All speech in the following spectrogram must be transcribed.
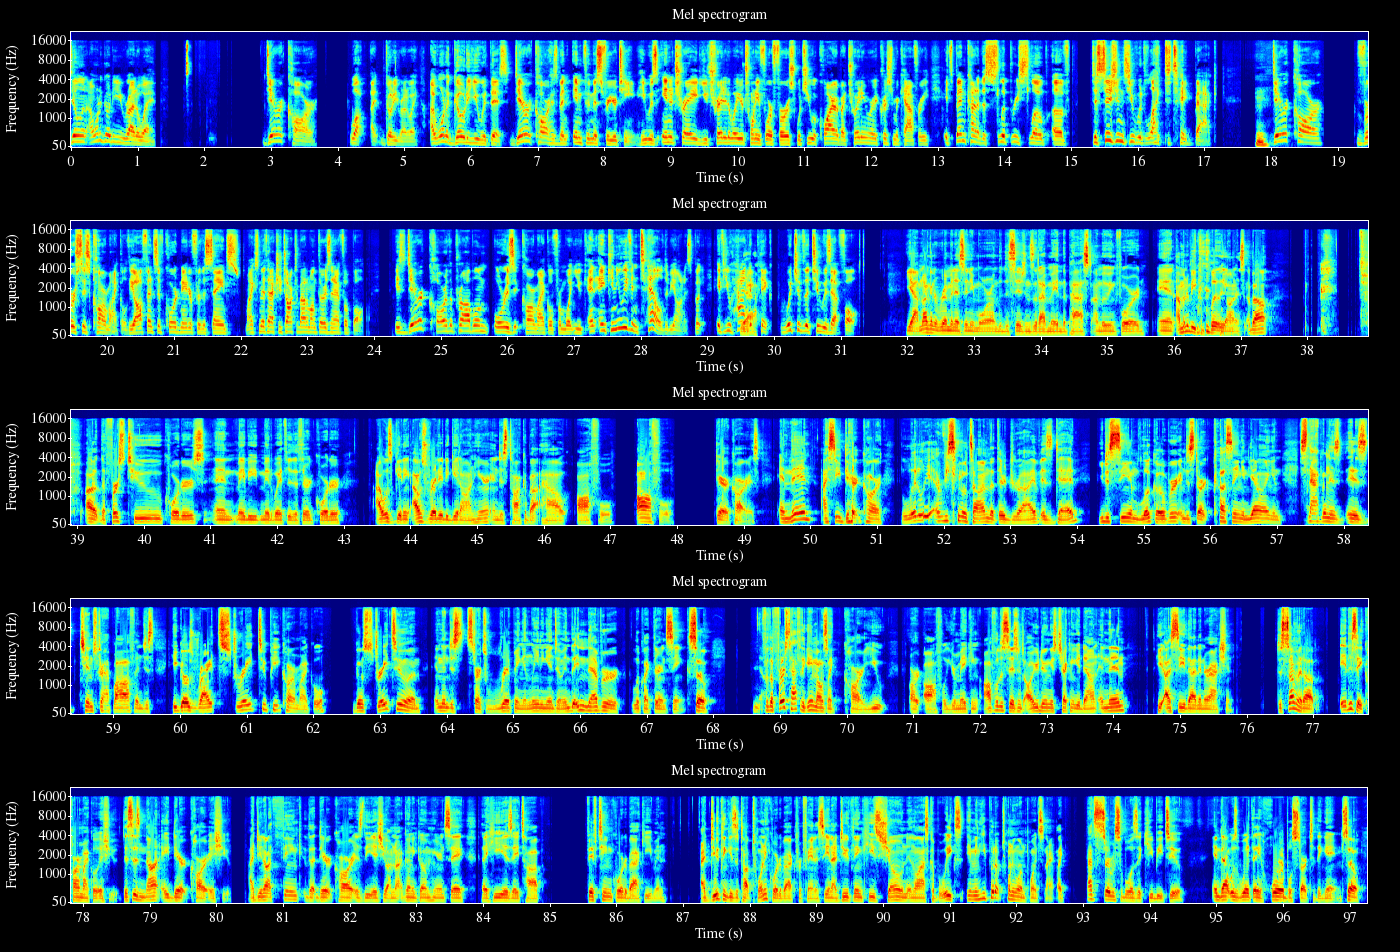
Dylan, I want to go to you right away. Derek Carr well, I go to you right away. I want to go to you with this. Derek Carr has been infamous for your team. He was in a trade. You traded away your 24 first, which you acquired by trading away Christian McCaffrey. It's been kind of the slippery slope of decisions you would like to take back. Hmm. Derek Carr versus Carmichael, the offensive coordinator for the Saints. Mike Smith actually talked about him on Thursday Night Football. Is Derek Carr the problem, or is it Carmichael from what you and, and can you even tell, to be honest? But if you had yeah. to pick, which of the two is at fault? Yeah, I'm not going to reminisce anymore on the decisions that I've made in the past. I'm moving forward, and I'm going to be completely honest about uh, the first two quarters and maybe midway through the third quarter. I was getting, I was ready to get on here and just talk about how awful, awful Derek Carr is. And then I see Derek Carr literally every single time that their drive is dead you just see him look over and just start cussing and yelling and snapping his, his chin strap off and just he goes right straight to Pete Carmichael, goes straight to him, and then just starts ripping and leaning into him. And they never look like they're in sync. So no. for the first half of the game, I was like, Carr, you are awful. You're making awful decisions. All you're doing is checking it down. And then he I see that interaction. To sum it up, it is a Carmichael issue. This is not a Derek Carr issue. I do not think that Derek Carr is the issue. I'm not going to come here and say that he is a top 15 quarterback even. I do think he's a top 20 quarterback for fantasy, and I do think he's shown in the last couple weeks. I mean, he put up 21 points tonight. Like that's serviceable as a QB too, and that was with a horrible start to the game. So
